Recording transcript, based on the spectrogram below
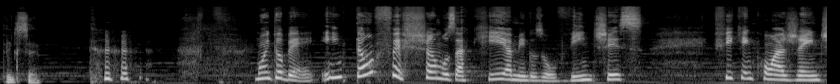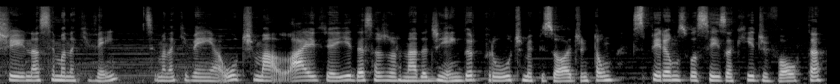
Tem que ser. Muito bem. Então fechamos aqui, amigos ouvintes. Fiquem com a gente na semana que vem. Semana que vem é a última live aí dessa jornada de Endor para o último episódio. Então, esperamos vocês aqui de volta.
